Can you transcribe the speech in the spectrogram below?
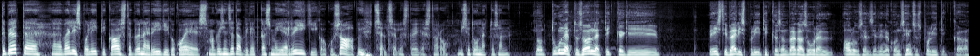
Te peate äh, välispoliitika aastakõne Riigikogu ees, ma küsin sedapidi, et kas meie Riigikogu saab ühtselt sellest kõigest aru, mis see tunnetus on? no tunnetus on, et ikkagi Eesti välispoliitikas on väga suurel alusel selline konsensuspoliitika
